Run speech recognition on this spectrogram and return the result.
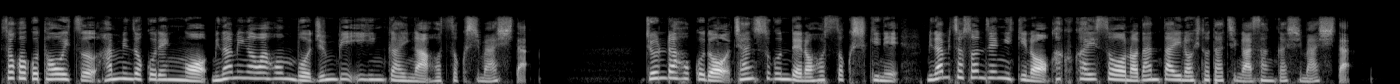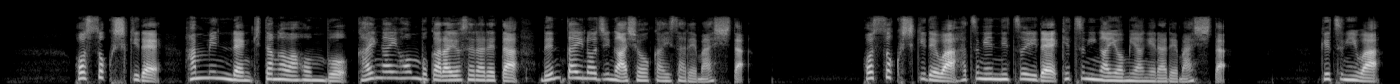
祖国統一反民族連合南側本部準備委員会が発足しました。チュンラ北道チャンス郡での発足式に南朝村全域の各階層の団体の人たちが参加しました。発足式で、反民連北川本部、海外本部から寄せられた連帯の字が紹介されました。発足式では発言について決議が読み上げられました。決議は、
